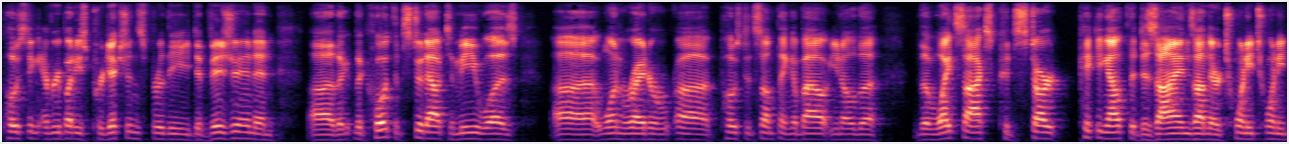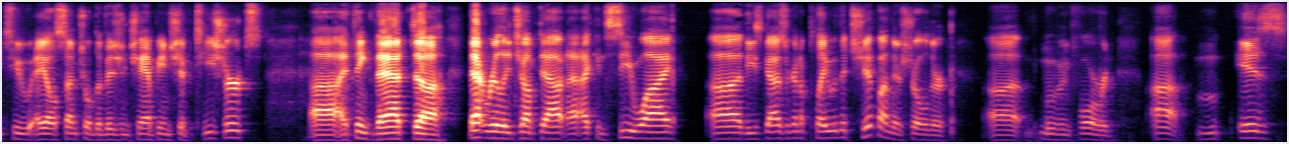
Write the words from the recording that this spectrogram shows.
posting everybody's predictions for the division, and uh, the the quote that stood out to me was uh, one writer uh, posted something about you know the the White Sox could start picking out the designs on their 2022 AL Central Division Championship T-shirts. Uh, I think that uh, that really jumped out. I, I can see why these guys are going to play with a chip on their shoulder moving forward. Is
